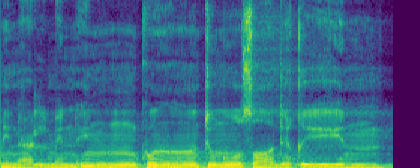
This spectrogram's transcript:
من علم إن كنتم صادقين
